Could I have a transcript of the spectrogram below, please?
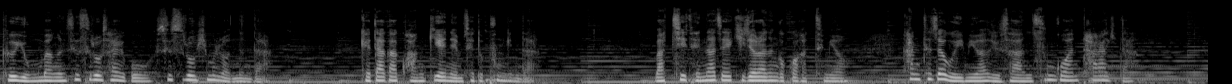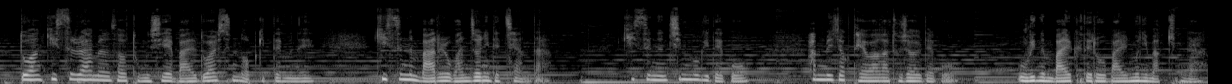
그 욕망은 스스로 살고 스스로 힘을 얻는다. 게다가 광기의 냄새도 풍긴다. 마치 대낮에 기절하는 것과 같으며 칸트적 의미와 유사한 숭고한 타락이다. 또한 키스를 하면서 동시에 말도 할 수는 없기 때문에 키스는 말을 완전히 대체한다. 키스는 침묵이 되고 합리적 대화가 두절되고 우리는 말 그대로 말문이 막힌다.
